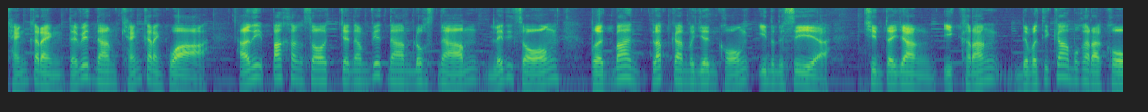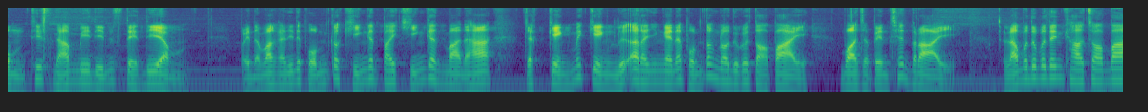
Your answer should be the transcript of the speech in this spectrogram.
แข็งแกร่งแต่เวียดนามแข็งแกร่งกว่าทั้งนี้ปาร์คฮังซอจะนำเวียดนามลงสนามเลกที่ 2 เปิดบ้านรับการมาเยือนของอินโดนีเซีย ชินแตยงอีกครั้งในวันที่ 9 มกราคมที่สนามหมีดิ่ญสเตเดียมไปนะว่างานนี้นะผมก็ขิงกันไปขิงกันมานะฮะ จะเก่งไม่เก่งหรืออะไรยังไงนะผมต้องรอดูกันต่อไป ว่าจะเป็นเช่นไรแล้วมาดูประเด็นข่าวจอมา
